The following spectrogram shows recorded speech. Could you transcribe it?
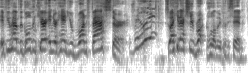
If you have the golden carrot in your hand, you'd run faster. Really? So I can actually run. Hold on, let me put this in.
